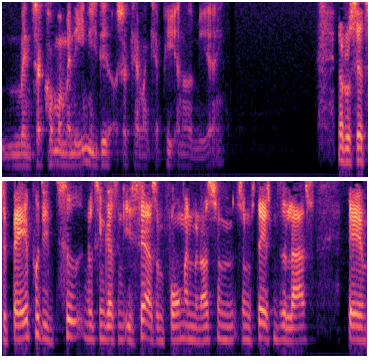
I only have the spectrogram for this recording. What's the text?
men så kommer man ind i det, og så kan man kapere noget mere, ikke? Når du ser tilbage på din tid, nu tænker jeg sådan, især som formand, men også som, som statsminister Lars, øh,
